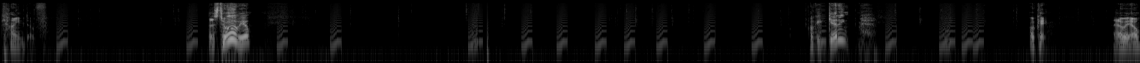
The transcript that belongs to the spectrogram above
Kind of. There's two of you. Okay, getting... Okay. There we go.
